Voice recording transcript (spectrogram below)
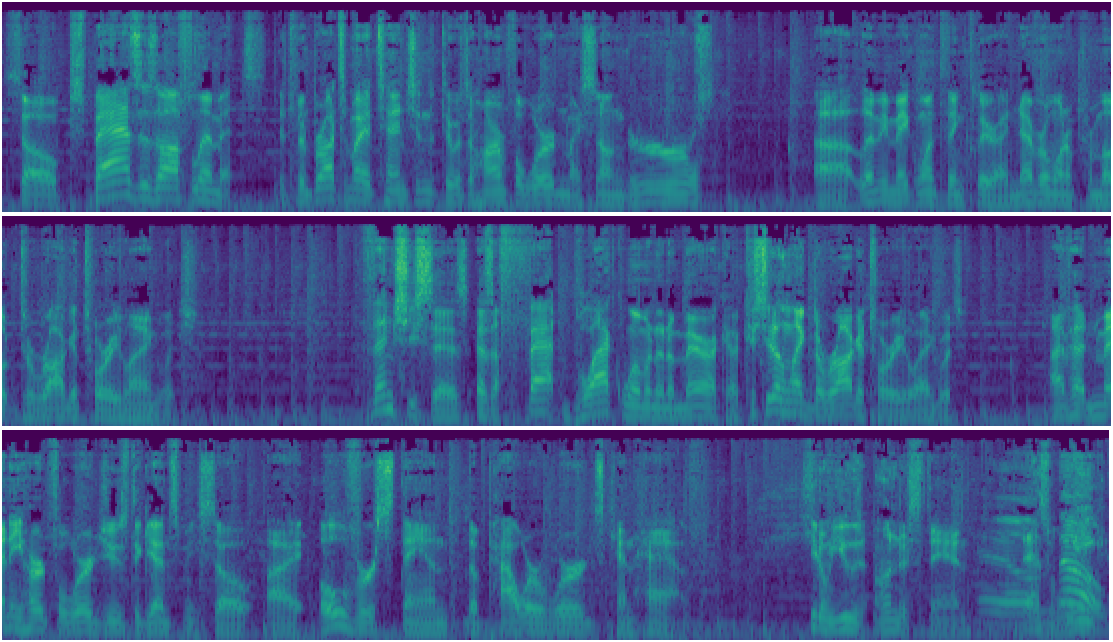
So, spaz is off limits. It's been brought to my attention that there was a harmful word in my song, Girls. Uh, let me make one thing clear. I never want to promote derogatory language. Then she says, as a fat black woman in America, because she doesn't like derogatory language, I've had many hurtful words used against me, so I overstand the power words can have. You don't use understand. That's no. weak.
